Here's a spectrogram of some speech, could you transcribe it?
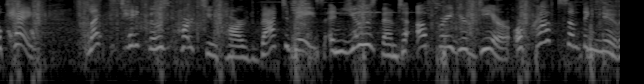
Okay, let's take those parts you carved back to base and use them to upgrade your gear or craft something new.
